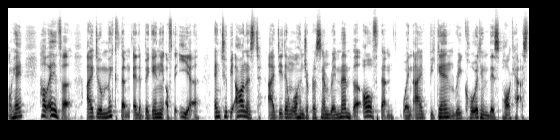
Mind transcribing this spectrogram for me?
OK，However，I do make them at the beginning of the year，and to be honest，I didn't one hundred percent remember all of them when I began recording this podcast。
